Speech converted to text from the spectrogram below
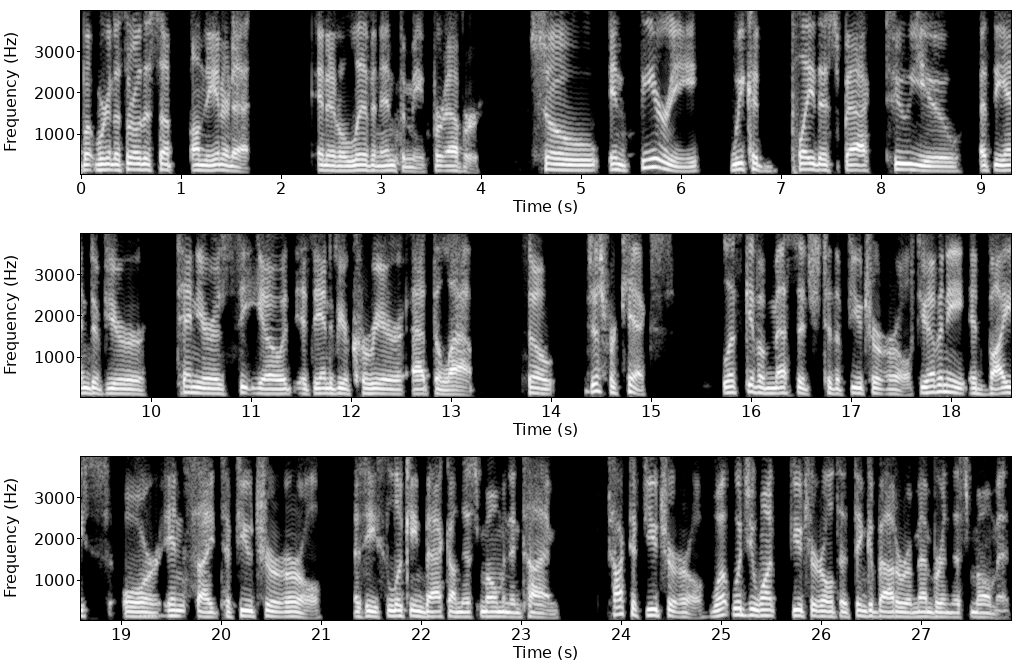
but we're going to throw this up on the internet and it'll live in infamy forever. So in theory, we could play this back to you at the end of your tenure as CEO, at the end of your career at the lab. So just for kicks, let's give a message to the future Earl. Do you have any advice or insight to future Earl as he's looking back on this moment in time? Talk to future Earl. What would you want future Earl to think about or remember in this moment?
